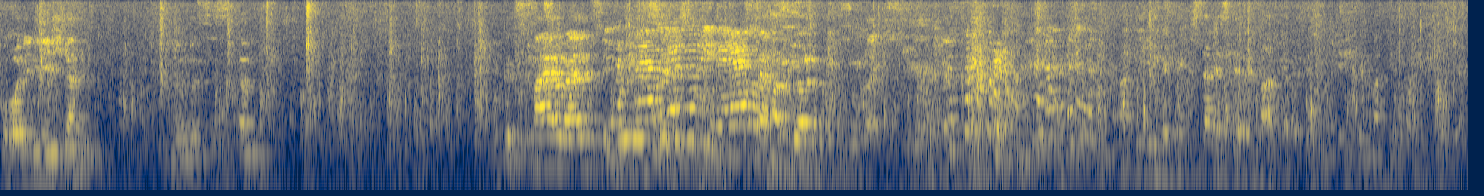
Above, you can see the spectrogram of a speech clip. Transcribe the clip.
Coordination, nervous system. You could smile while you do potete this. sorridere? Some of you are looking so like Ma digli che quest'area è esterrefatta perché sono 10 del mattino poi ci sciogliamo.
